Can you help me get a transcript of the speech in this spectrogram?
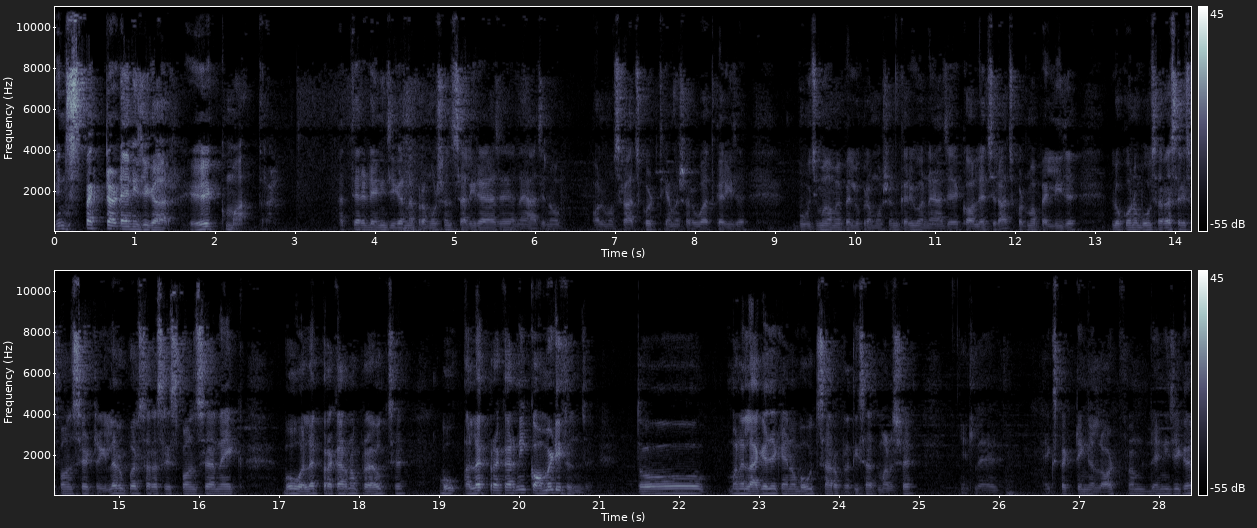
ઇન્સ્પેક્ટર ડેની જીગર, એકમાત્ર. અત્યારે ડેની જીગરના પ્રમોશન્સ ચાલી રહ્યા છે અને આજનો ઓલમોસ્ટ રાજકોટથી અમે શરૂઆત કરી છે. ભુજમાં અમે પહેલું પ્રમોશન કર્યું અને આજે કોલેજ રાજકોટમાં પહેલી છે. લોકોનો બહુ સરસ રિસ્પોન્સ છે, ટ્રેલર ઉપર સરસ રિસ્પોન્સ છે અને એક બહુ અલગ પ્રકારનો પ્રયોગ છે. બહુ અલગ પ્રકારની કોમેડી ફિલ્મ છે. તો મને લાગે છે કે એનો બહુ જ સારો પ્રતિસાદ મળશે. એટલે એક્સપેક્ટિંગ અ લોટ ફ્રોમ ડેની જીગર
